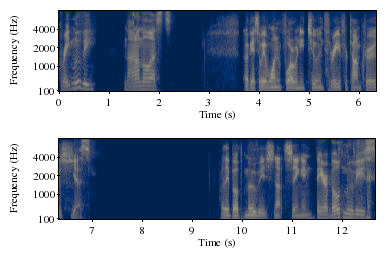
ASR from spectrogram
Great movie. Not on the list. Okay, so we have one and four. We need two and three for Tom Cruise. Yes. Are they both movies, not singing? They are both movies.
